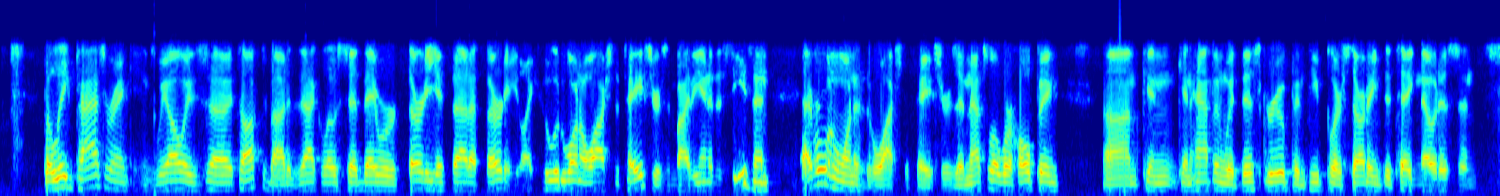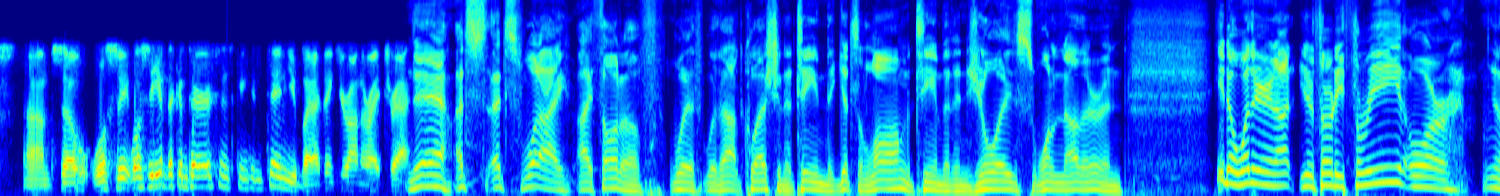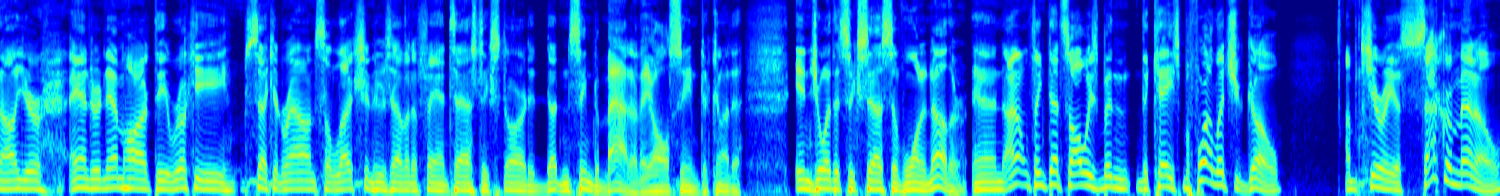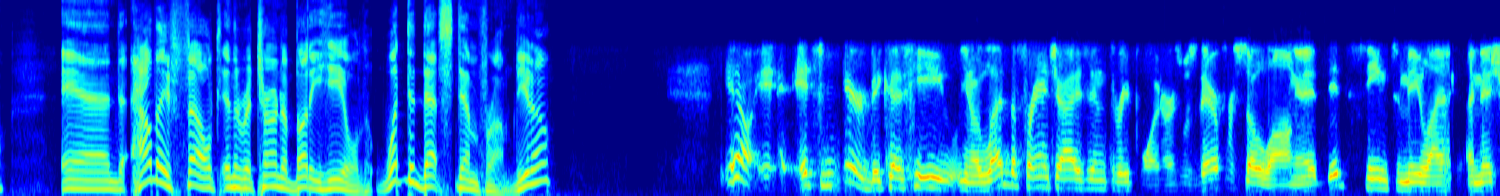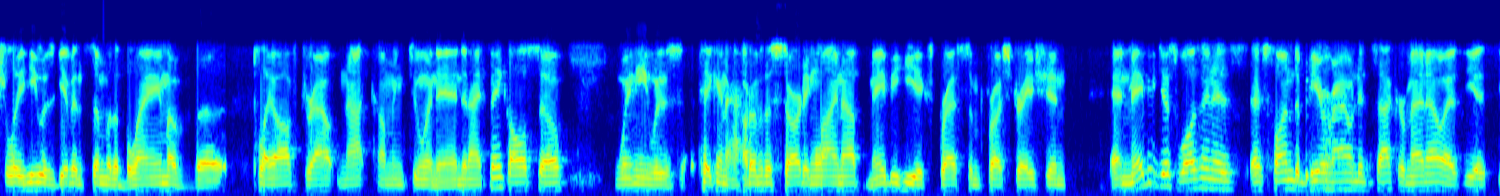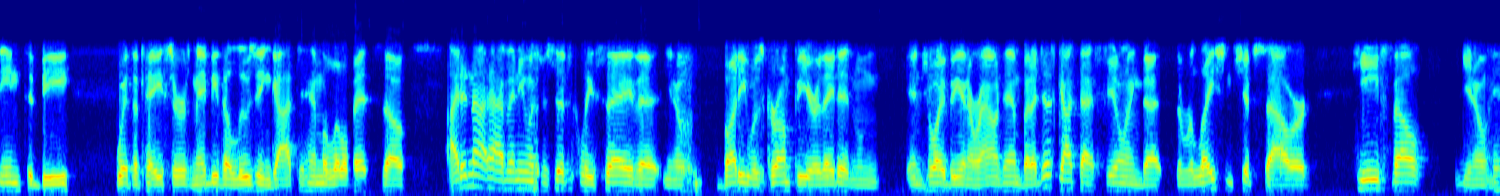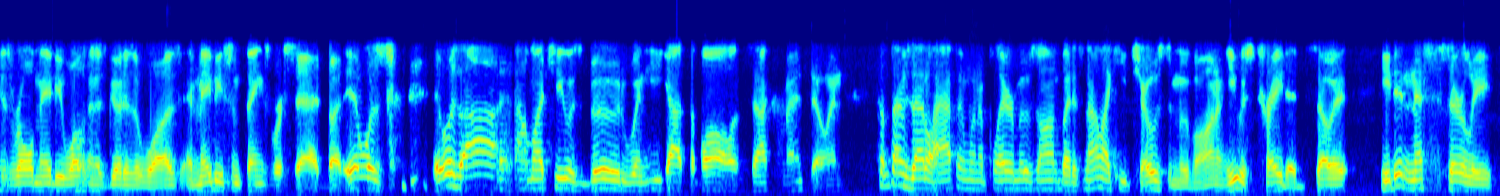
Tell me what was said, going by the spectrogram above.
the league pass rankings. We always uh, talked about it. Zach Lowe said they were 30th out of 30. Like, who would want to watch the Pacers? And by the end of the season, everyone wanted to watch the Pacers, and that's what we're hoping um, can can happen with this group. And people are starting to take notice. And Um, so we'll see. We'll see if the comparisons can continue, but I think you're on the right track. Yeah, that's that's what I, I thought of with without question. A team that gets along, a team that enjoys one another, and you know whether you're not you're 33 or you know you're Andrew Nembhard, the rookie second round selection, who's having a fantastic start. It doesn't seem to matter. They all seem to kind of enjoy the success of one another, and I don't think that's always been the case. Before I let you go, I'm curious, Sacramento and how they felt in the return of Buddy Hield. What did that stem from? Do you know? You know, it, it's weird because he, you know, led the franchise in three pointers, was there for so long, and it did seem to me like initially he was given some of the blame of the playoff drought not coming to an end. And I think also when he was taken out of the starting lineup, maybe he expressed some frustration and maybe just wasn't as as fun to be around in Sacramento as he has seemed to be with the Pacers. Maybe the losing got to him a little bit. So I did not have anyone specifically say that you know Buddy was grumpy or they didn't enjoy being around him, but I just got that feeling that the relationship soured. He felt you know his role maybe wasn't as good as it was, and maybe some things were said, but it was it was odd how much he was booed when he got the ball in Sacramento and sometimes that'll happen when a player moves on, but it's not like he chose to move on. He was traded, so it, he didn't necessarily.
